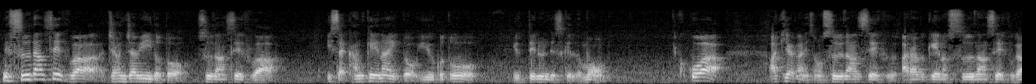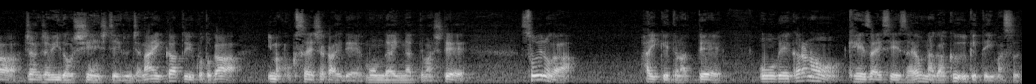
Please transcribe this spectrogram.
でスーダン政府はジャンジャウィードとスーダン政府は一切関係ないということを言ってるんですけれどもここは明らかにそのスーダン政府アラブ系のスーダン政府がジャンジャウィードを支援しているんじゃないかということが今国際社会で問題になってましてそういうのが背景となって欧米からの経済制裁を長く受けています。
